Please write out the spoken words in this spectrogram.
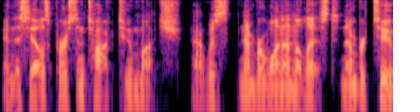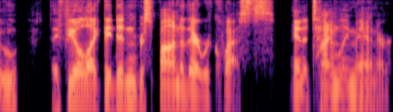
and the salesperson talked too much. That was number one on the list. Number two, they feel like they didn't respond to their requests in a timely manner.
